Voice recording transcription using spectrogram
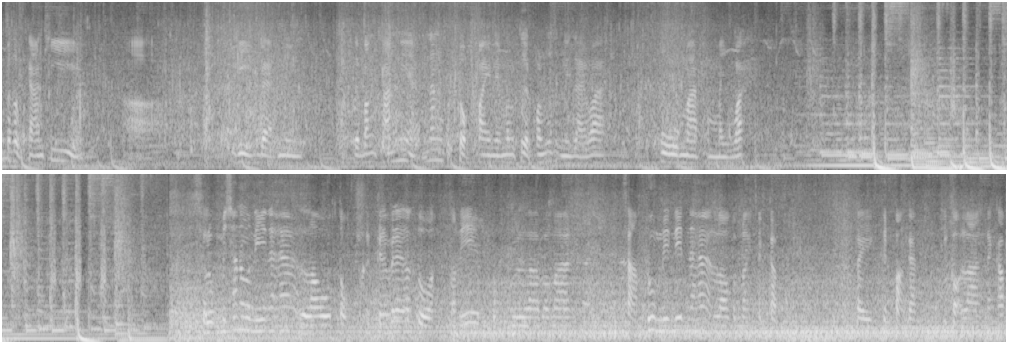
เป็นประสบการณ์ที่ดีแบบหนึ่งแต่บางครั้งเนี่ยนั่งตกไปเนี่ยมันเกิดความรู้สึกในใจว่ากูมาทำไมวะสรุปมิชชั่นวันนี้นะฮะเราตกหมึกกันไม่ได้ทั้งตัว ตอนนี้เวลาประมาณสามทุ่มนิดๆนะฮะเรากำลังจะกลับไปขึ้นฝั่งกันที่เกาะล้านนะครับ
